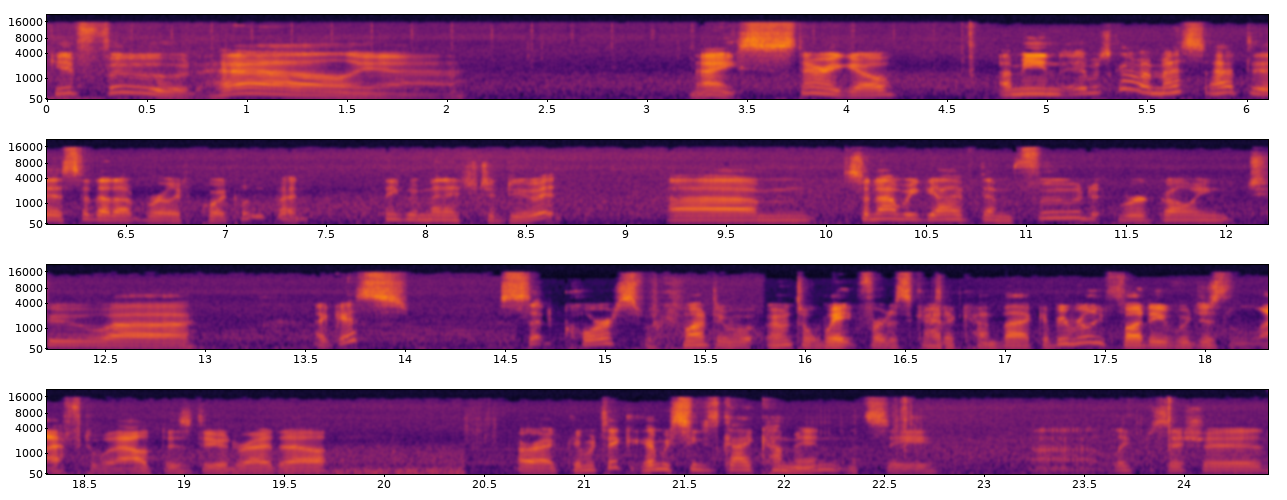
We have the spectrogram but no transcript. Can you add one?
give food. Hell yeah. Nice. There you go. I mean, it was kind of a mess. I had to set that up really quickly, but I think we managed to do it. Um, so now we gave them food. We're going to, uh, I guess, set course. We have, to, we have to wait for this guy to come back. It'd be really funny if we just left without this dude right now. All right, can we take? Can we see this guy come in? Let's see. Uh, lead position.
